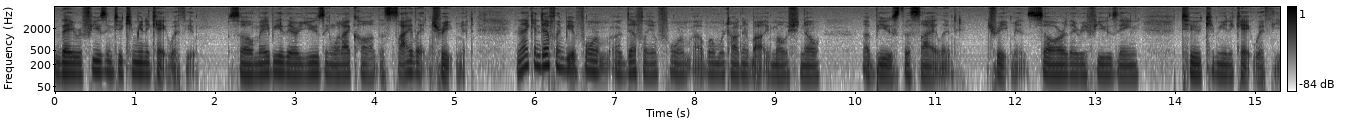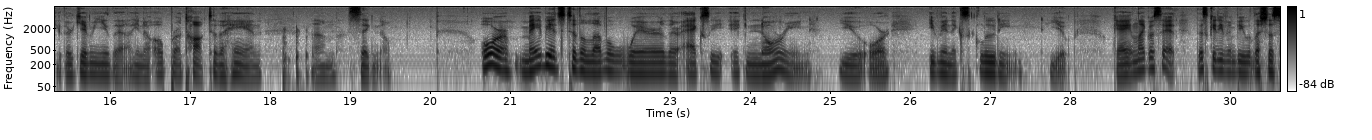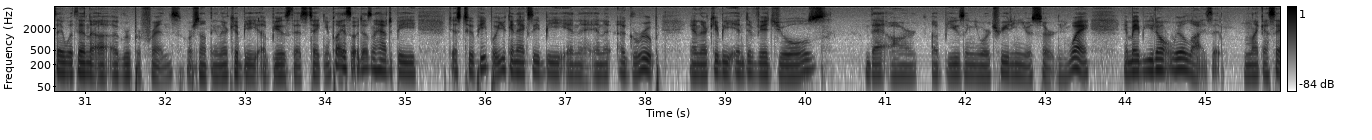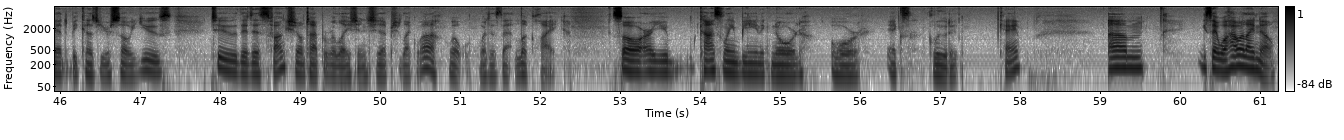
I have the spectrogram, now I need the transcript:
they refusing to communicate with you. So maybe they're using what I call the silent treatment. And that can definitely be a form of definitely a form of when we're talking about emotional abuse, the silent treatment. So are they refusing to communicate with you? They're giving you the, you know, Oprah talk to the hand um, signal. Or maybe it's to the level where they're actually ignoring you or even excluding you. Okay. And like I said, this could even be, let's just say, within a, a, group of friends or something. There could be abuse that's taking place. So it doesn't have to be just two people. You can actually be in a, in a, group, and there could be individuals that are abusing you or treating you a certain way. And maybe you don't realize it. And like I said, because you're so used to the dysfunctional type of relationships, you're like, well, what, what does that look like? So, are you constantly being ignored or excluded? Okay. Um, you say, well, how will I know?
